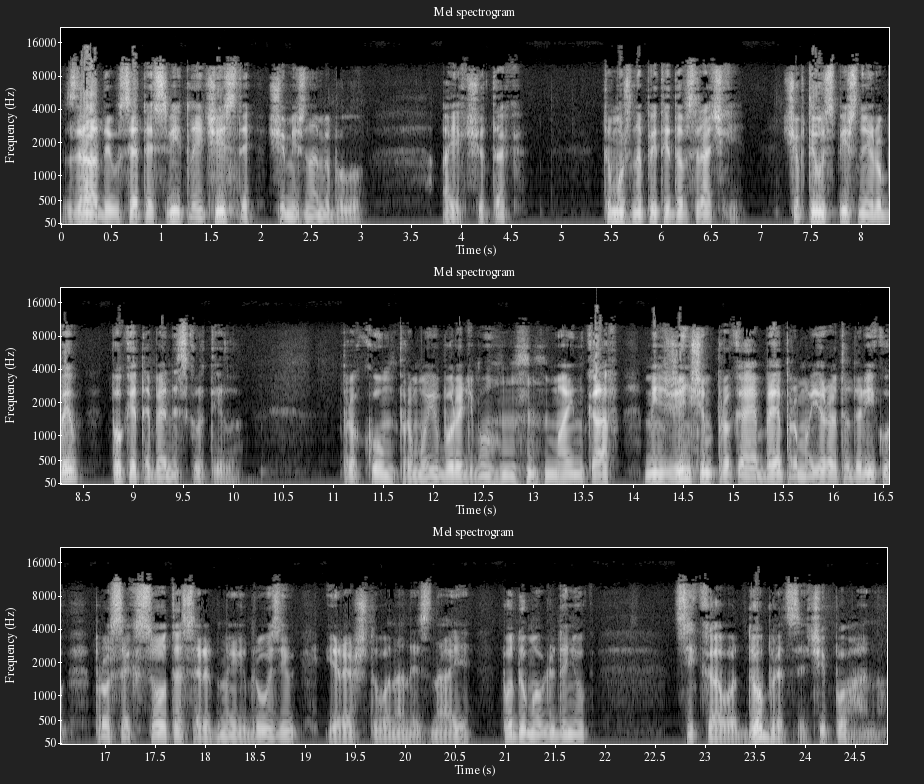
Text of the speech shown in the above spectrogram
зрадив все те світле і чисте, що між нами було. А якщо так, то можна пити до всрачки, щоб ти успішно й робив, поки тебе не скрутило. Про кум, про мою боротьбу, Майнкаф, між іншим про КГБ, про мою ротодоріку, про сексота серед моїх друзів і решту вона не знає, подумав Люденюк. Цікаво, добре це чи погано?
